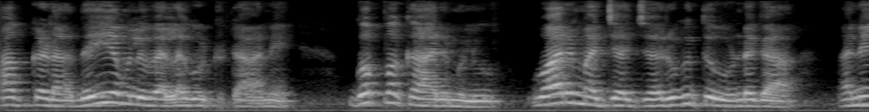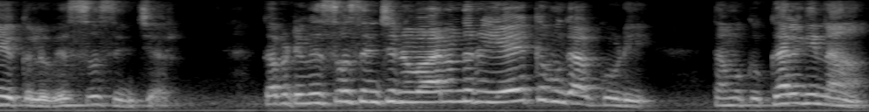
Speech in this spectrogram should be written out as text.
అక్కడ దెయ్యములు వెళ్ళగొట్టుట అనే గొప్ప కార్యములు వారి మధ్య జరుగుతూ ఉండగా అనేకులు విశ్వసించారు. కాబట్టి విశ్వసించిన వారందరూ ఏకముగా కూడి తమకు కలిగిన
